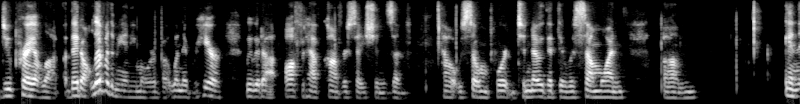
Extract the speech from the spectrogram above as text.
do pray a lot they don't live with me anymore but when they were here we would uh, often have conversations of how it was so important to know that there was someone um, in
